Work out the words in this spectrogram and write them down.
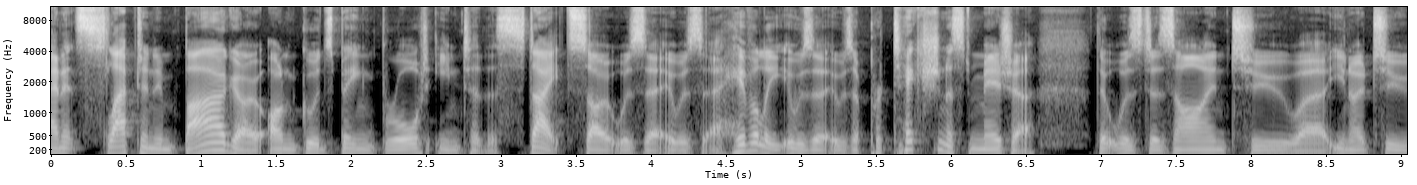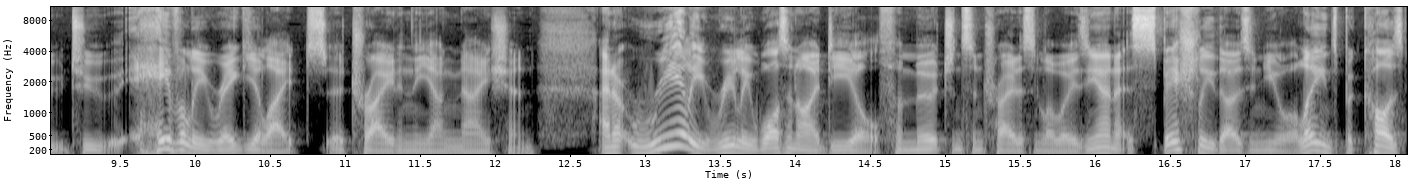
and it slapped an embargo on goods being brought into the state. So it was a, it was a heavily it was a it was a protectionist measure that was designed to uh, you know to to heavily regulate uh, trade in the young nation, and it really really wasn't ideal for merchants and traders in Louisiana, especially those in New Orleans, because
